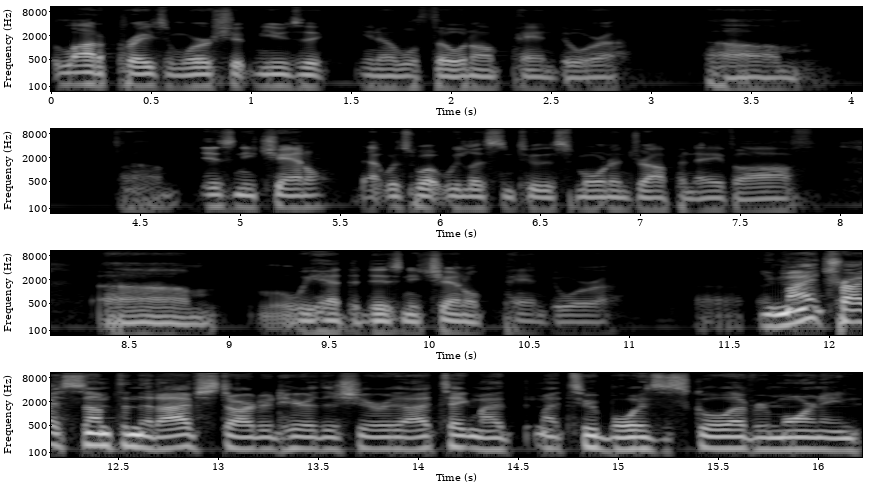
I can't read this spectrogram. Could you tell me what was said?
a lot of praise and worship music. You know, we'll throw it on Pandora. Um, um, Disney Channel. That was what we listened to this morning, dropping Ava off. Um, we had the Disney Channel Pandora. You might try something that I've started here this year. I take my, my two boys to school every morning,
